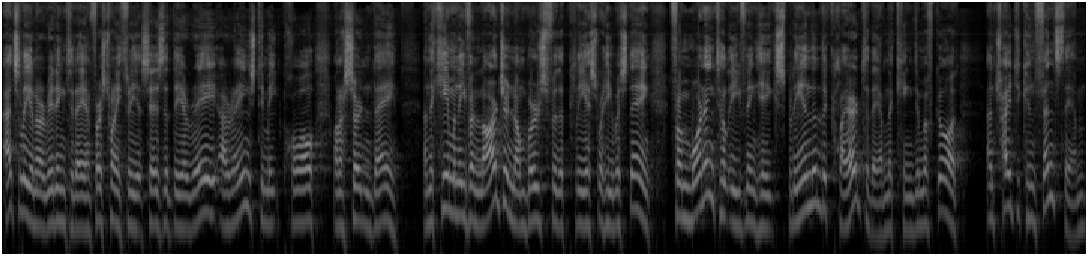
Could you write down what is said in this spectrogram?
Actually, in our reading today, in verse 23, it says that they arranged to meet Paul on a certain day. And they came in even larger numbers for the place where he was staying. From morning till evening, he explained and declared to them the kingdom of God and tried to convince them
